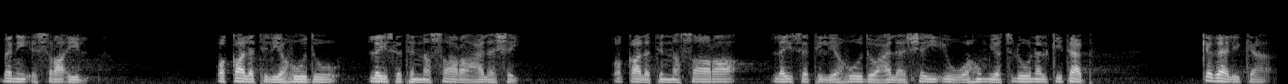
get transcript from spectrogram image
بني إسرائيل وقالت اليهود ليست النصارى على شيء. وقالت النصارى ليست اليهود على شيء وهم يتلون الكتاب. كذلك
